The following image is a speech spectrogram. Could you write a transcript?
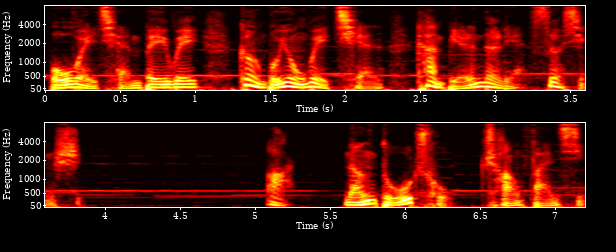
不为钱卑微，更不用为钱看别人的脸色行事。二能独处，常反省。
